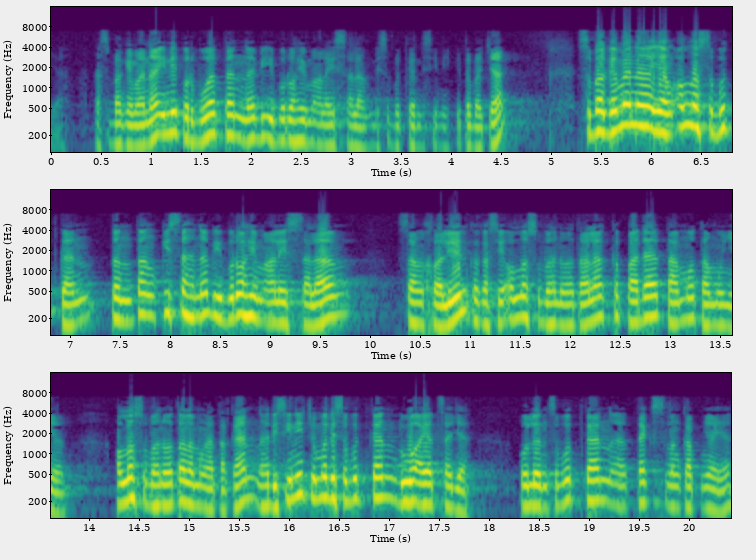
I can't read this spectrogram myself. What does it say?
Ya. Nah, sebagaimana ini perbuatan Nabi Ibrahim alaihissalam disebutkan di sini. Kita baca. Sebagaimana yang Allah sebutkan tentang kisah Nabi Ibrahim alaihissalam sang Khalil kekasih Allah Subhanahu wa taala kepada tamu-tamunya. Allah Subhanahu wa taala mengatakan, nah di sini cuma disebutkan dua ayat saja. Ulun sebutkan uh, teks lengkapnya ya.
